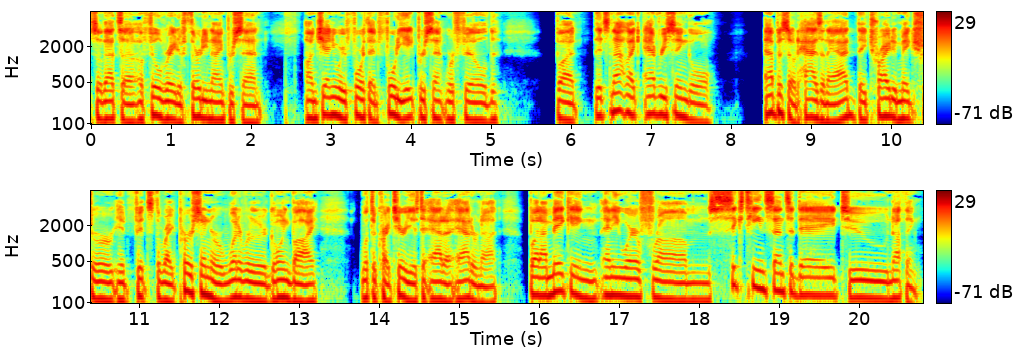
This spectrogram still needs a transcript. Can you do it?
So that's a, a fill rate of 39%. On January 4th, at 48% were filled, but it's not like every single episode has an ad. They try to make sure it fits the right person or whatever they're going by, what the criteria is to add an ad or not. But I'm making anywhere from 16 cents a day to nothing.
